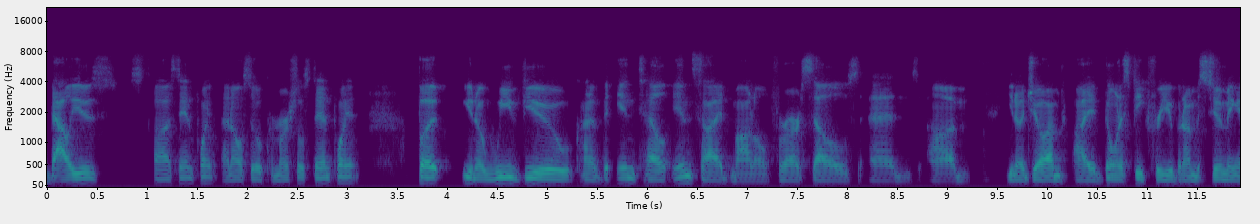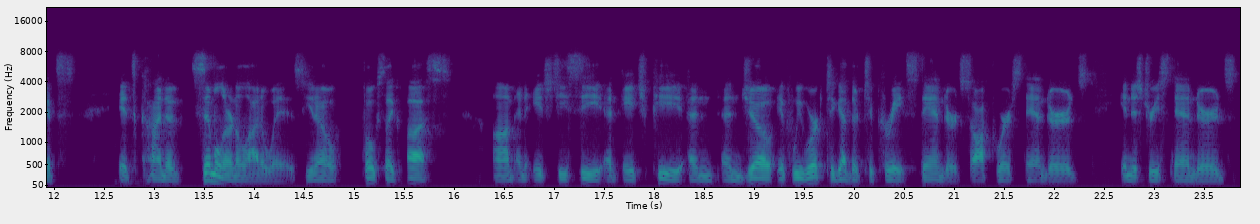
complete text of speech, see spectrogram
values uh, standpoint and also a commercial standpoint. But you know, we view kind of the Intel inside model for ourselves, and um, you know, Joe, I'm, I don't want to speak for you, but I'm assuming it's it's kind of similar in a lot of ways. You know, folks like us um, and HTC and HP and and Joe, if we work together to create standards, software standards, industry standards,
